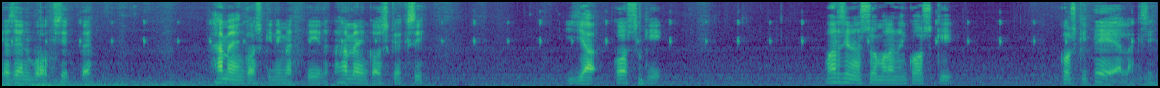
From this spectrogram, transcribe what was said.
Ja sen vuoksi sitten Hämeenkoski nimettiin Hämeenkoskeksi ja koski varsinaissuomalainen koski, koski TLksi?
